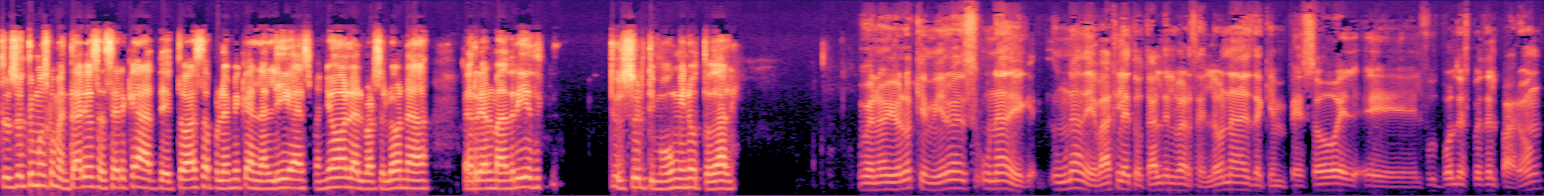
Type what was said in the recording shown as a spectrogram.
tus últimos comentarios acerca de toda esta polémica en la Liga Española, el Barcelona, el Real Madrid. Tus últimos, un minuto, dale. Bueno, yo lo que miro es una, de, una debacle total del Barcelona desde que empezó el, el fútbol después del parón.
